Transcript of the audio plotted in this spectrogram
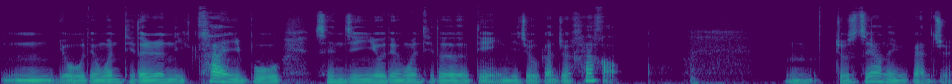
嗯，有点问题的人，你看一部神经有点问题的电影，你就感觉还好，嗯，就是这样的一个感觉。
